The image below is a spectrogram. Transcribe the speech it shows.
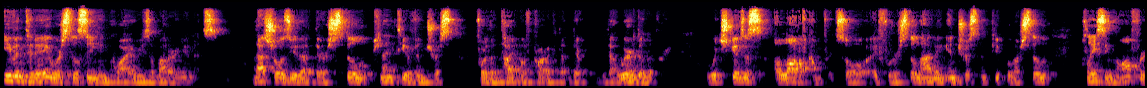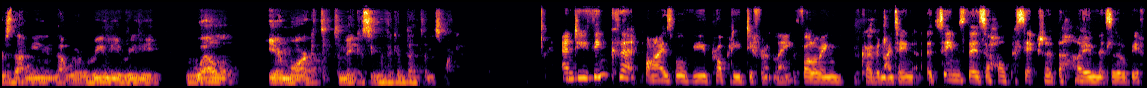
even today, we're still seeing inquiries about our units. That shows you that there's still plenty of interest for the type of product that, that we're delivering which gives us a lot of comfort. So if we're still having interest and people are still placing offers, that means that we're really, really well earmarked to make a significant dent in this market. And do you think that buyers will view property differently following COVID 19? It seems there's a whole perception of the home that's a little bit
